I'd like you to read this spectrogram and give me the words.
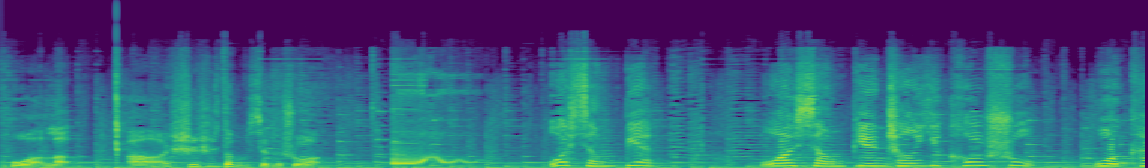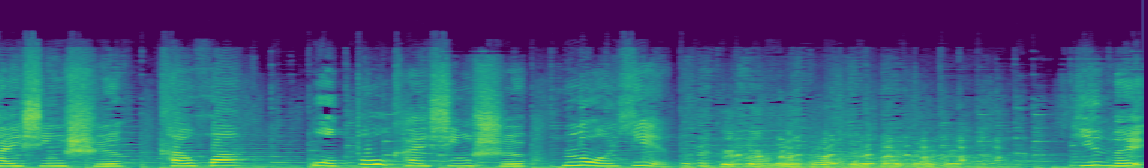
火了啊！诗是这么写的：说，我想变，我想变成一棵树，我开心时开花，我不开心时落叶。因为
